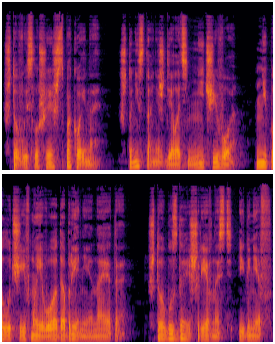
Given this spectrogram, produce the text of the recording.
что выслушаешь спокойно, что не станешь делать ничего, не получив моего одобрения на это» что обуздаешь ревность и гнев.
